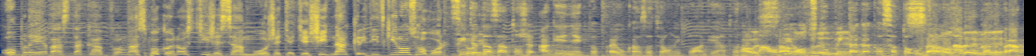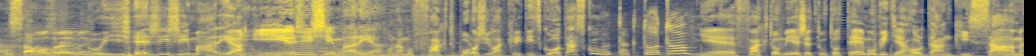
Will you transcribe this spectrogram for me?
obleje vás taká vlna spokojnosti, že sa môžete tešiť na kritický rozhovor. Si teda za to, že ak je niekto preukázateľný plagiátor, Ale mal by odstúpiť tak, ako sa to udialo napríklad v Rakúsku. Samozrejme, No Ježiši Mária, Ježiši Maria. ona mu fakt položila kritickú otázku? No tak toto? Nie, faktom je, že túto tému vyťahol Danky sám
